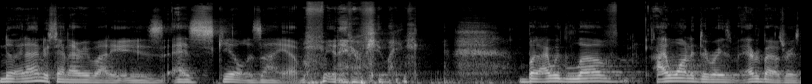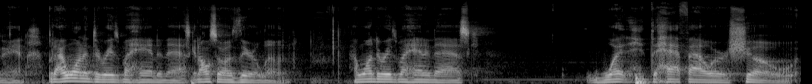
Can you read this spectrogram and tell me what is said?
No, and I understand everybody is as skilled as I am in interviewing. But I would love, I wanted to raise, everybody was raising their hand, but I wanted to raise my hand and ask, and also I was there alone. I wanted to raise my hand and ask what the half hour show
